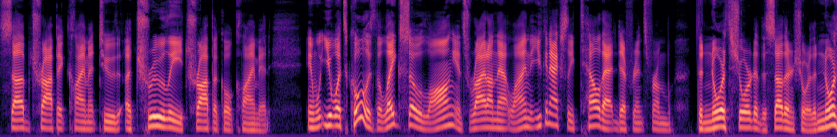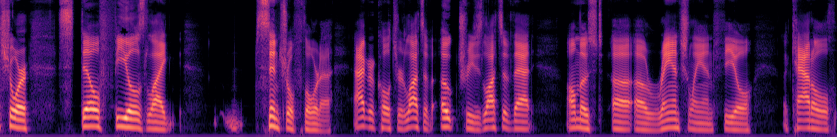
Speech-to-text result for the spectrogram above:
subtropic climate to a truly tropical climate and what you what's cool is the lake's so long, it's right on that line that you can actually tell that difference from the north shore to the southern shore. The north shore still feels like central Florida. Agriculture, lots of oak trees, lots of that almost uh, a ranch land feel, cattle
